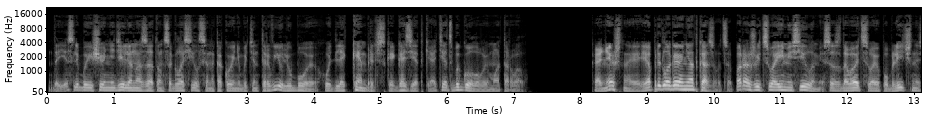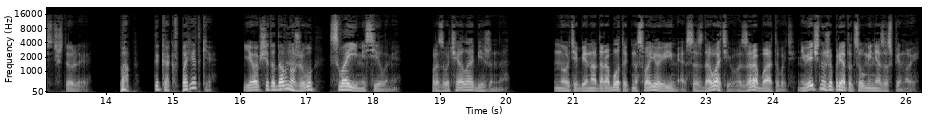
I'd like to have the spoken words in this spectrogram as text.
Да если бы еще неделю назад он согласился на какое-нибудь интервью, любое, хоть для кембриджской газетки, отец бы голову ему оторвал. Конечно, я предлагаю не отказываться, пора жить своими силами, создавать свою публичность, что ли. Пап, ты как, в порядке? Я вообще-то давно живу своими силами. Прозвучало обиженно. Но тебе надо работать на свое имя, создавать его, зарабатывать, не вечно же прятаться у меня за спиной.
